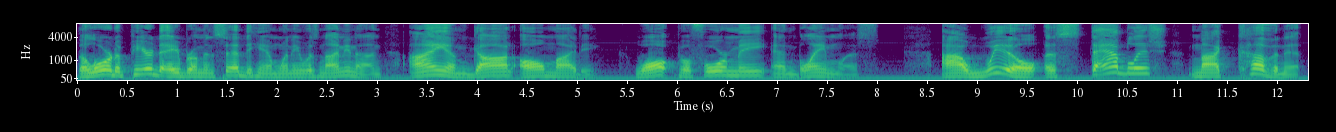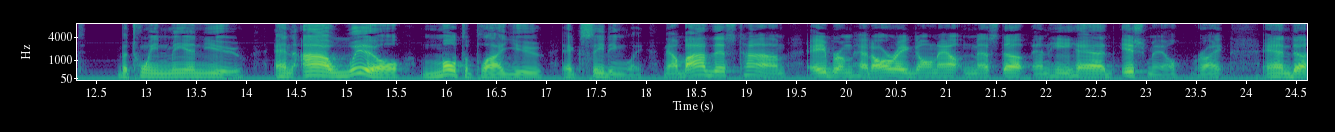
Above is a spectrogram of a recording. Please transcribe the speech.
The Lord appeared to Abram and said to him when he was 99, I am God Almighty. Walk before me and blameless. I will establish my covenant between me and you, and I will multiply you exceedingly. Now, by this time, Abram had already gone out and messed up, and he had Ishmael, right? And uh,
